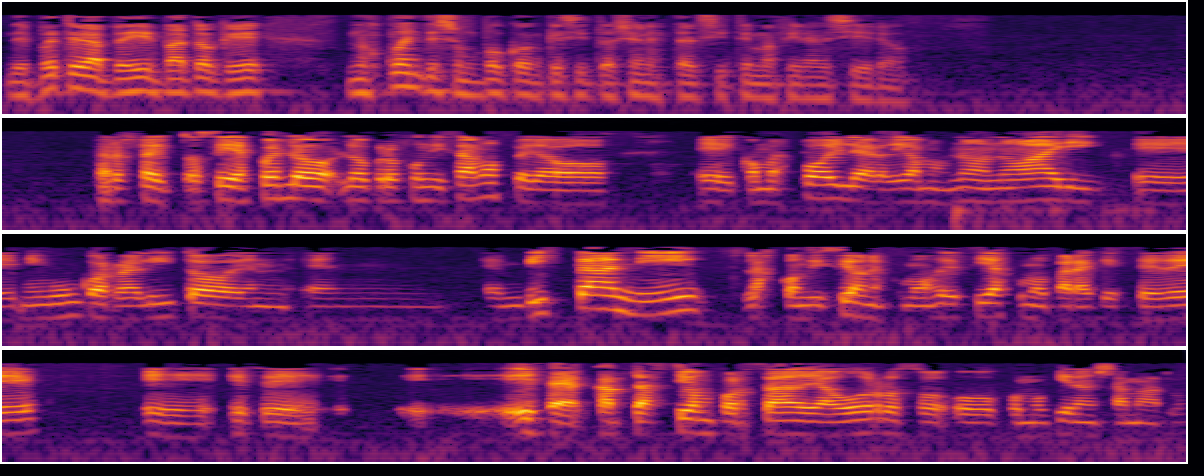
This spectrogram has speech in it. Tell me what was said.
Después te voy a pedir, Pato, que nos cuentes un poco en qué situación está el sistema financiero. Perfecto, sí, después lo, profundizamos, pero eh, como spoiler, digamos, no, no hay eh, ningún corralito en, en, en, vista ni las condiciones, como vos decías, como para que se dé eh, ese, esa captación forzada de ahorros o, como quieran llamarlo.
